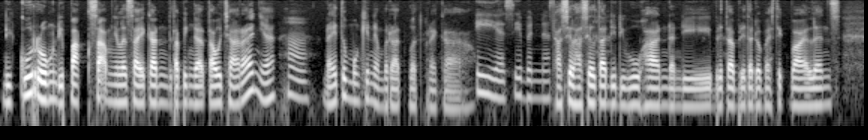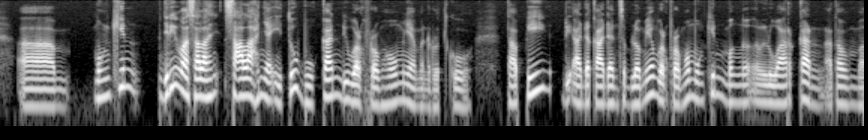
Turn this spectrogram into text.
dikurung dipaksa menyelesaikan tapi nggak tahu caranya Hah, nah itu mungkin yang berat buat mereka. Iya sih benar hasil-hasil tadi di Wuhan dan di berita-berita domestic violence um, mungkin jadi masalah salahnya itu bukan di work from home-nya menurutku. Tapi di ada keadaan sebelumnya work from home mungkin mengeluarkan atau me-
